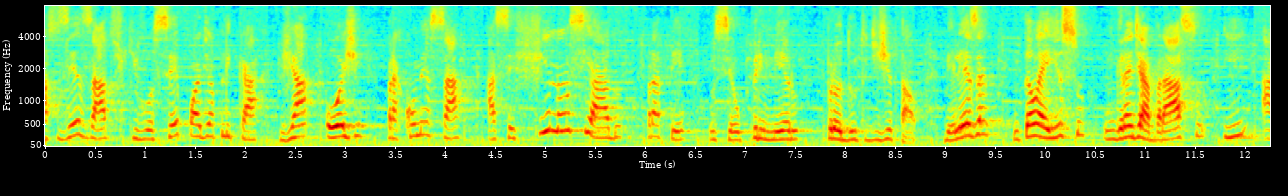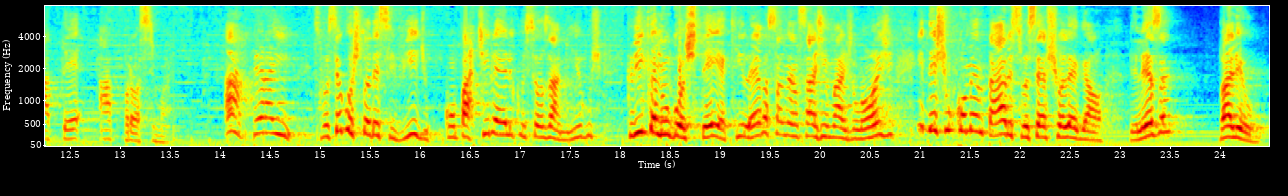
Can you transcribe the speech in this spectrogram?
passos exatos que você pode aplicar já hoje para começar a ser financiado para ter o seu primeiro produto digital. Beleza? Então é isso, um grande abraço e até a próxima. Ah, peraí, se você gostou desse vídeo, compartilha ele com seus amigos, clica no gostei aqui, leva essa mensagem mais longe e deixa um comentário se você achou legal, beleza? Valeu!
